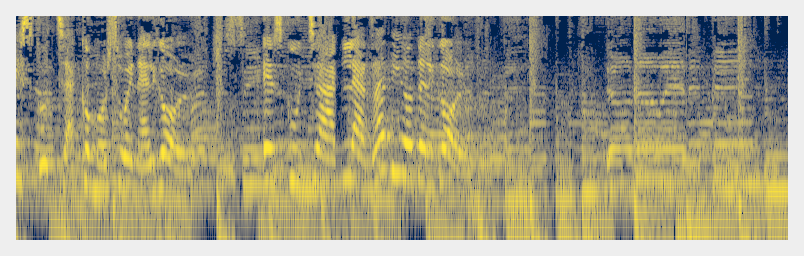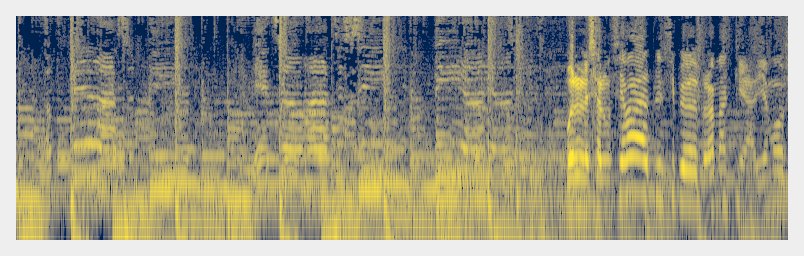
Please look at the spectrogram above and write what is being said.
Escucha cómo suena el golf. Escucha la radio del golf. Bueno, les anunciaba al principio del programa que habíamos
